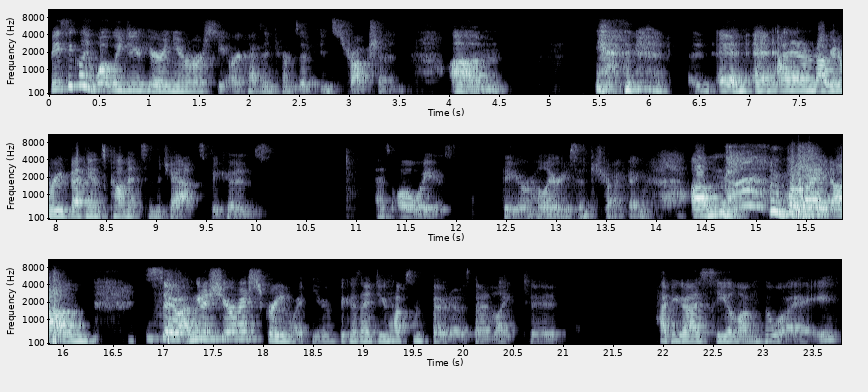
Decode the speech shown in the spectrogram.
basically what we do here in University Archives in terms of instruction. Um, and, and, and I'm not going to read Beth Ann's comments in the chats because as always, they are hilarious and distracting. Um, but um, so I'm going to share my screen with you because I do have some photos that I'd like to have you guys see along the way.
